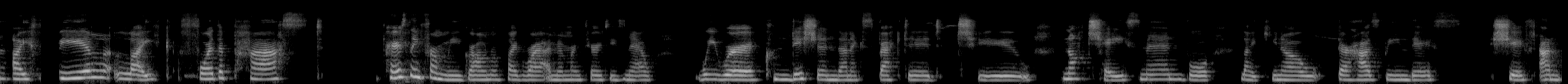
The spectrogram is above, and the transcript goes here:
I feel like for the past, personally for me, growing up, like, right, I'm in my 30s now, we were conditioned and expected to not chase men, but like, you know, there has been this shift. And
